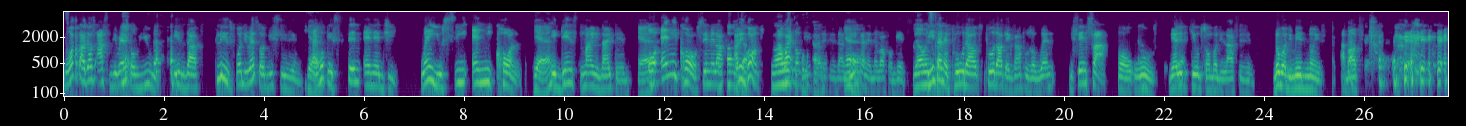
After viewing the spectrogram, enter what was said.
But what I just ask the rest of you is that please for the rest of this season, I hope it's same energy when you see any call Yeah. against Man United Yeah. or any call similar. I mean, out. go on. We And always why I love the it out. internet is that the Yeah. internet never forgets. We The always call. internet pulled out pulled out examples of when the same Sá for Wolves nearly Yeah. killed somebody last season. Nobody made noise about it.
